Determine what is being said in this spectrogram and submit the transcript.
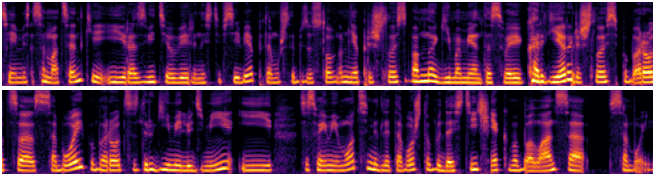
теме самооценки и развития уверенности в себе, потому что, безусловно, мне пришлось во многие моменты своей карьеры пришлось побороться с собой, побороться с другими людьми и со своими эмоциями для того, чтобы достичь некого баланса с собой.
